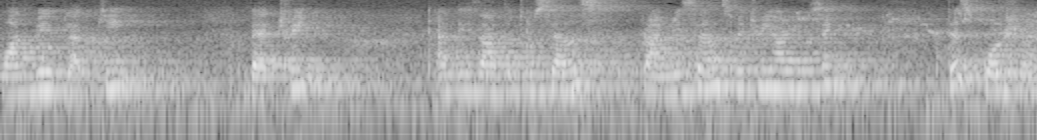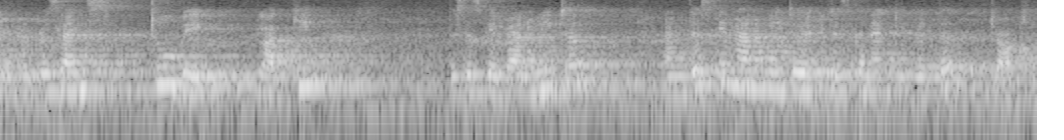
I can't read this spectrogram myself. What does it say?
one-way plug key, battery, and these are the two cells, primary cells which we are using. This portion represents two-way plug key. This is galvanometer and this galvanometer it is connected with the jockey.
